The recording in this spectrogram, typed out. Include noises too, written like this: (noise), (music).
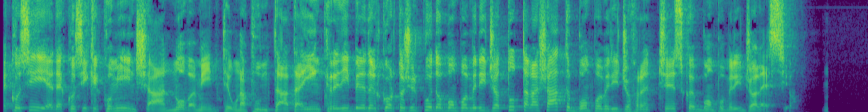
È così ed è così che comincia nuovamente una puntata incredibile del cortocircuito. Buon pomeriggio a tutta la chat, buon pomeriggio Francesco e buon pomeriggio Alessio.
